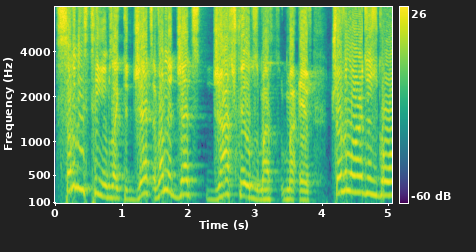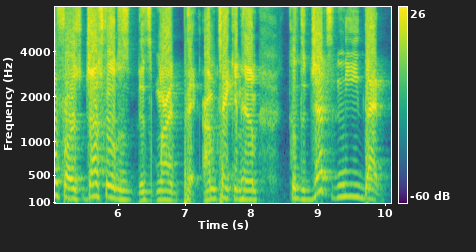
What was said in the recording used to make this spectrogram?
some of these teams, like the Jets, if I'm the Jets, Josh Fields is my, my if Trevor Lawrence is going first, Josh Fields is, is my pick. I'm taking him because the Jets need that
